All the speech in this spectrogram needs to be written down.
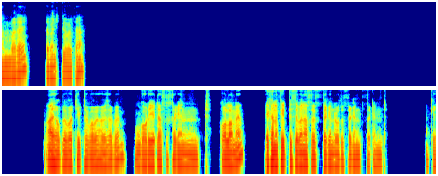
নম্বরে সেভেন্টি টু এটা। আই hope এবার ঠিকঠাকভাবে হয়ে যাবে। ঘড়ি এটা আছে সেকেন্ড কলামে। এখানে 57 আছে সেকেন্ড রোতে 2nd, 2nd ওকে।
